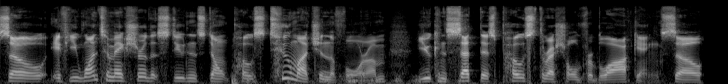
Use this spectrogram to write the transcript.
so if you want to make sure that students don't post too much in the forum, you can set this post threshold for blocking. So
